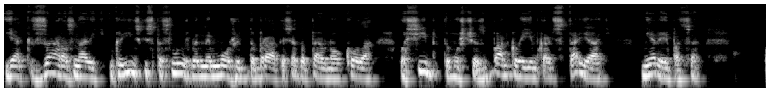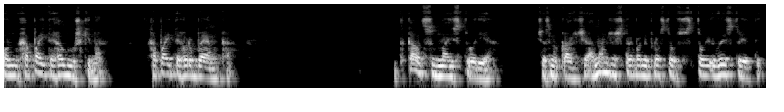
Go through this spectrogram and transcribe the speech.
як зараз навіть українські спецслужби не можуть добратися до певного кола осіб, тому що з банкової їм кажуть, стоять, не рипаться. Он хапайте Галушкіна, хапайте Горбенка. Така от сумна історія, чесно кажучи. А нам же ж треба не просто вистояти.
